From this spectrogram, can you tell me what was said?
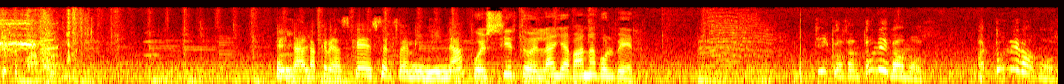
¿Qué te pasa? ¿Ella la creas que es el femenina? Pues cierto, el ya van a volver. Chicos, ¿a dónde vamos? ¿A dónde vamos?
